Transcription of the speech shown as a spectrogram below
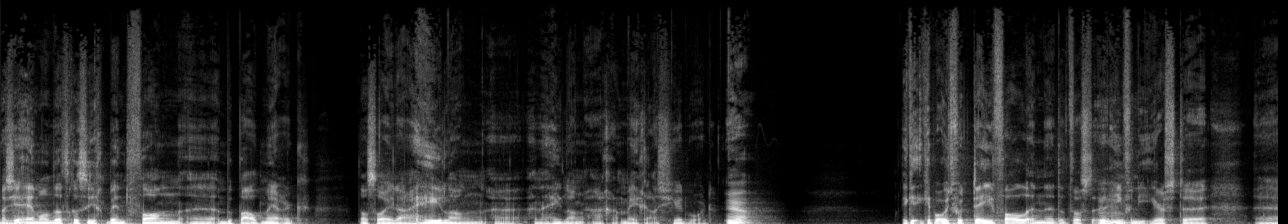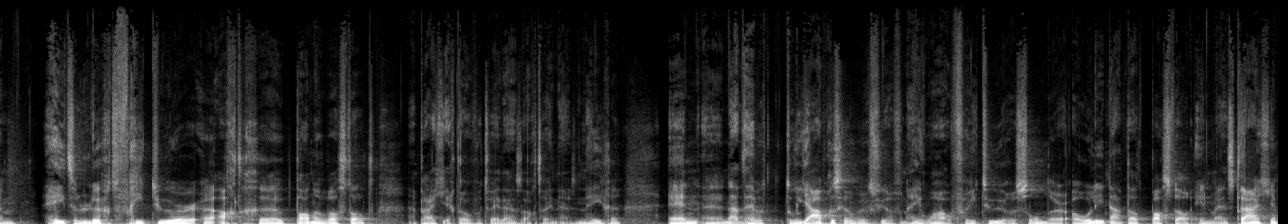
Als je eenmaal dat gezicht bent van eh, een bepaald merk, dan zal je daar heel lang, eh, en heel lang aan mee geassocieerd worden. Ja, Ik, ik heb ooit voor Teval, en eh, dat was eh, Mhm. een van die eerste ehm, hete lucht, frituurachtige pannen was dat. Dan praat je echt over 2008, 2009. En eh, nou, dat heb ik toen Jaap gezegd. heb ik zoiets van, hey, wauw, frituren zonder olie. Nou, dat past wel in mijn straatje.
